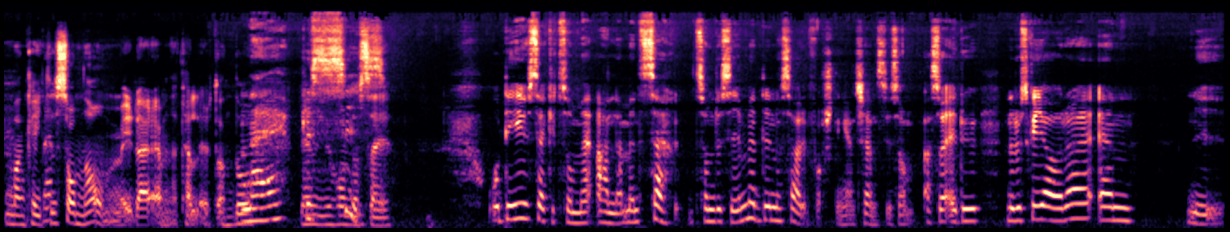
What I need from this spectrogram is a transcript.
man kan ju inte somna om i det där ämnet heller. Utan då Nej, ju hålla precis. sig Och det är ju säkert så med alla, men särskilt som du säger med dinosaurieforskningen känns det som, alltså är du, när du ska göra en ny,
